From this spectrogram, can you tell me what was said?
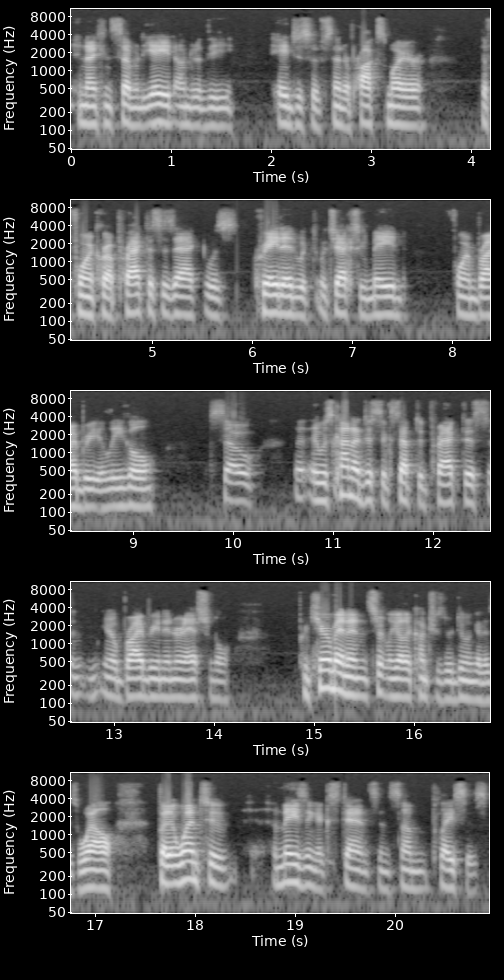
in 1978, under the aegis of Senator Proxmire, the Foreign Corrupt Practices Act was created, which, which actually made foreign bribery illegal. So it was kind of just accepted practice, and you know, bribery in international procurement, and certainly other countries were doing it as well. But it went to amazing extents in some places,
